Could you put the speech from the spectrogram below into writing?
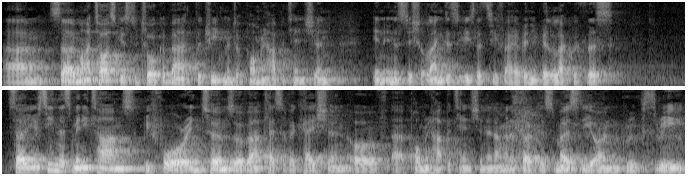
Um, so my task is to talk about the treatment of pulmonary hypertension in interstitial lung disease. Let's see if I have any better luck with this. So you've seen this many times before in terms of our classification of uh, pulmonary hypertension, and I'm going to focus mostly on group 3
